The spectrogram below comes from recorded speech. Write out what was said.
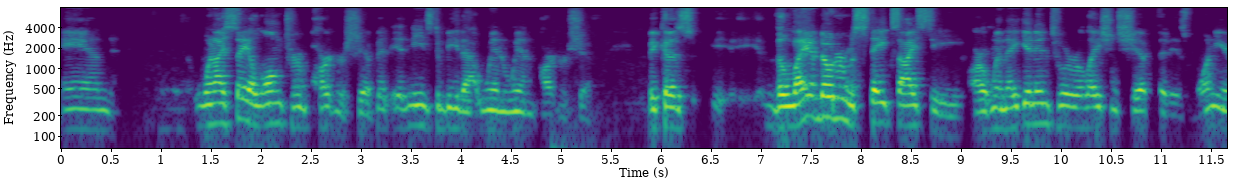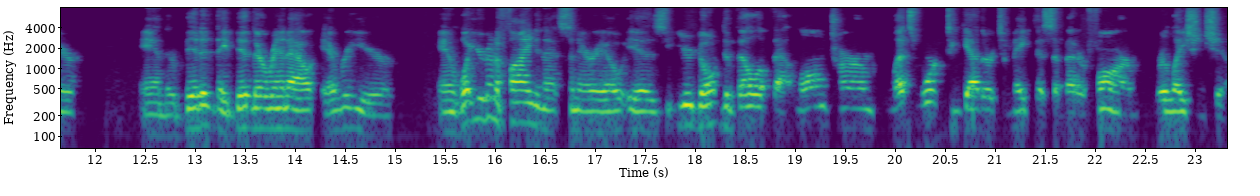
And when I say a long term partnership, it, it needs to be that win win partnership because the landowner mistakes I see are when they get into a relationship that is one year and they're bidded, they bid their rent out every year and what you're going to find in that scenario is you don't develop that long term, let's work together to make this a better farm relationship.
